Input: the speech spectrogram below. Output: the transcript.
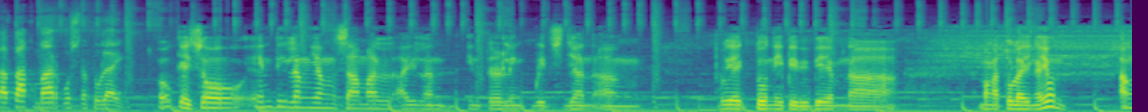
Tatak Marcos na tulay. Okay, so hindi lang yung Samal Island Interlink Bridge dyan ang proyekto ni PBBM na mga tulay ngayon. Ang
